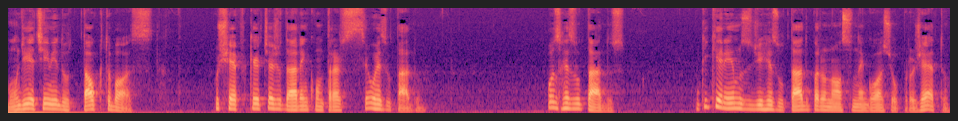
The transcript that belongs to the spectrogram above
Bom dia, time do Talk to Boss. O chefe quer te ajudar a encontrar seu resultado. Os resultados. O que queremos de resultado para o nosso negócio ou projeto?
